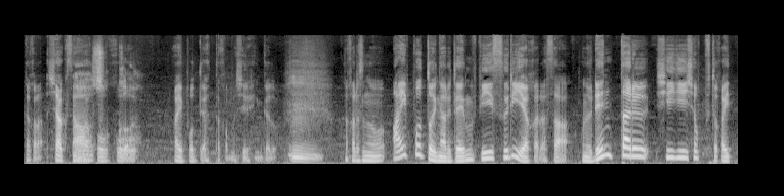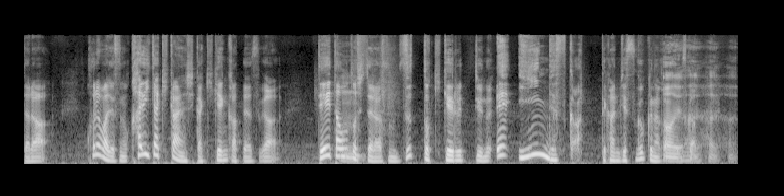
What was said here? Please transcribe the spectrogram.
だから、シャークさんは高校。iPod やったかもしれへんけど。うん。だからその iPod になると MP3 やからさ、このレンタル CD ショップとか行ったら、これまでその借りた期間しか聞けんかったやつが、データ落としたらそのずっと聞けるっていうの、え、いいんですか？って感じですごくなかったはいですか、はいはいはい。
